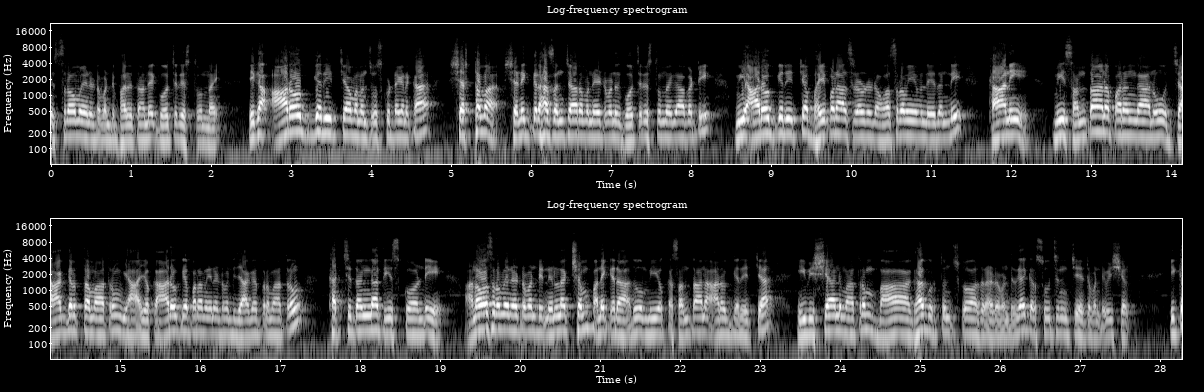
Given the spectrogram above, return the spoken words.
మిశ్రమమైనటువంటి ఫలితాలే గోచరిస్తున్నాయి. ఇక ఆరోగ్య రీత్యా మనం చూసుకుంటే కనుక షష్టమ శనిగ్రహ సంచారం అనేటువంటిది గోచరిస్తుంది కాబట్టి మీ ఆరోగ్య రీత్యా భయపడాల్సినటువంటి అవసరం ఏమి లేదండి. కానీ మీ సంతాన పరంగాను జాగ్రత్త మాత్రం ఆ యొక్క ఆరోగ్యపరమైనటువంటి జాగ్రత్త మాత్రం ఖచ్చితంగా తీసుకోండి. అనవసరమైనటువంటి నిర్లక్ష్యం పనికిరాదు. మీ యొక్క సంతాన ఆరోగ్య రీత్యా ఈ విషయాన్ని మాత్రం బాగా గుర్తుంచుకోవాల్సినటువంటిదిగా ఇక్కడ సూచించేటువంటి విషయం. ఇక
